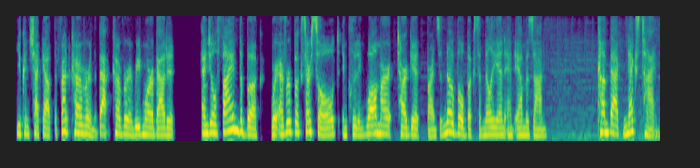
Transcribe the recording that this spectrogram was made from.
You can check out the front cover and the back cover and read more about it. And you'll find the book wherever books are sold, including Walmart, Target, Barnes & Noble, Books A Million, and Amazon. Come back next time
